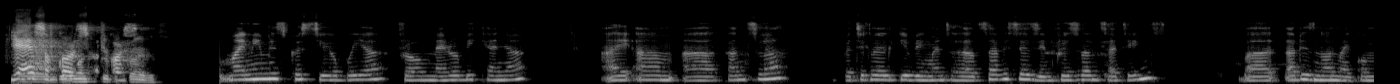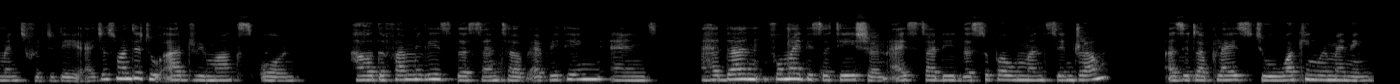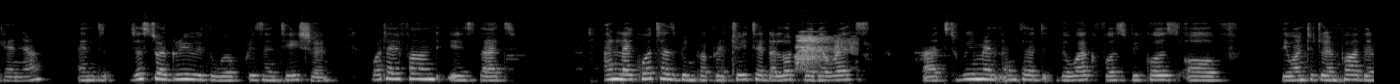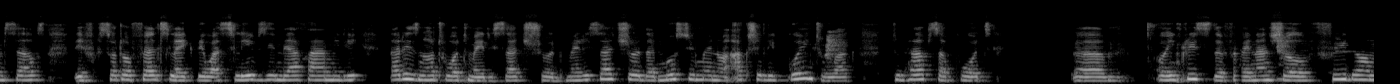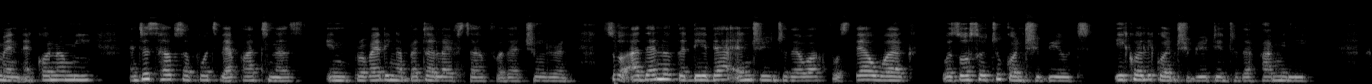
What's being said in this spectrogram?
Yes, of course. Of course. My name is Christy Obuya from Nairobi, Kenya. I am a counselor particularly giving mental health services in prison settings. But that is not my comment for today. I just wanted to add remarks on how the family is the center of everything. And I had done, for my dissertation, I studied the superwoman syndrome as it applies to working women in Kenya. And just to agree with your presentation, what I found is that unlike what has been perpetrated a lot by the West, that women entered the workforce because of they wanted to empower themselves. They sort of felt like they were slaves in their family. That is not what my research showed. My research showed that most women are actually going to work to help support um, or increase the financial freedom and economy and just help support their partners in providing a better lifestyle for their children. So at the end of the day, their entry into the workforce, their work was also to contribute equally contributing to the family.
